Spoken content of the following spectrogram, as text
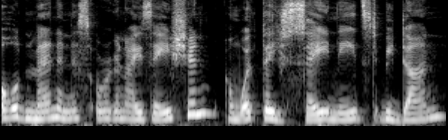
old men in this organization on what they say needs to be done.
